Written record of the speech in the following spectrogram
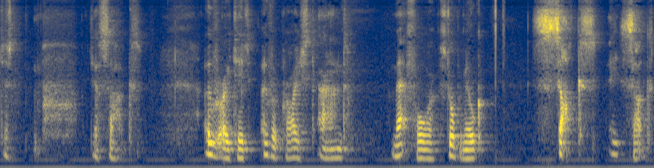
just, just sucks. Overrated, overpriced, and Met 4 strawberry milk sucks. It sucks.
